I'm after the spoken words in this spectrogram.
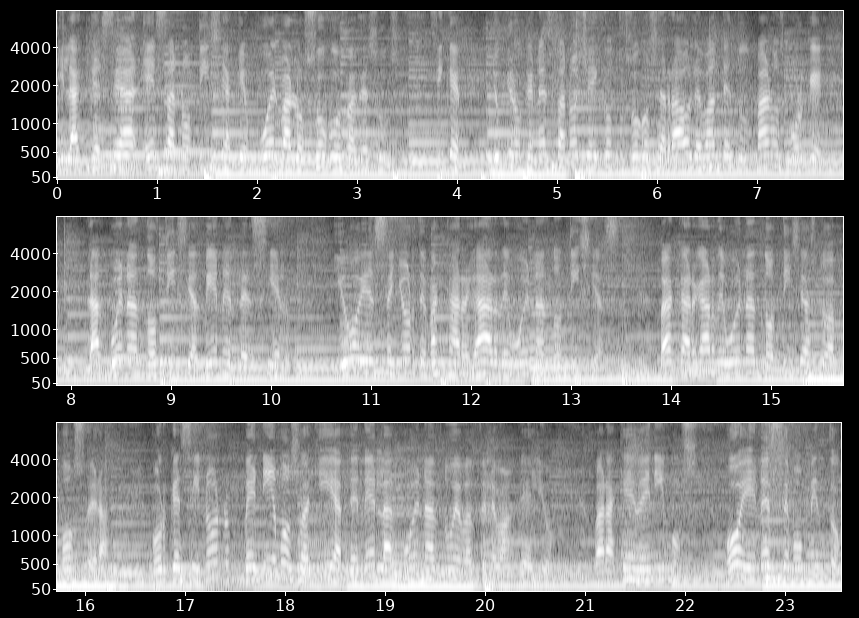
y la que sea esa noticia que envuelva los ojos a Jesús. Así que yo quiero que en esta noche ahí con tus ojos cerrados levante tus manos porque las buenas noticias vienen del cielo. Y hoy el Señor te va a cargar de buenas noticias. Va a cargar de buenas noticias tu atmósfera. Porque si no venimos aquí a tener las buenas nuevas del Evangelio, ¿para qué venimos? Hoy en este momento,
